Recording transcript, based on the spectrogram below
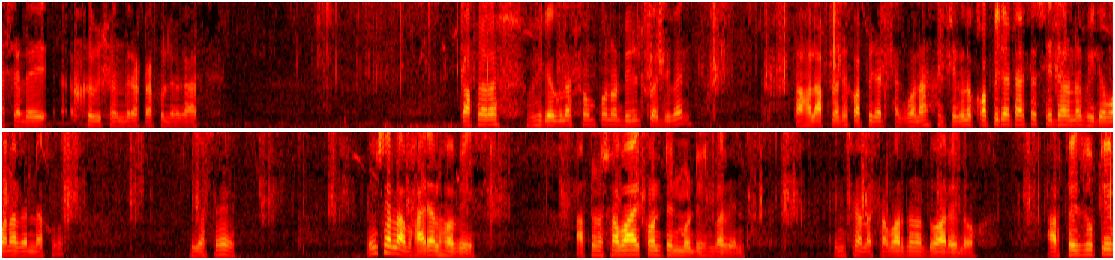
আসলে খুবই সুন্দর একটা ফুলের গাছ। তো আপনারা ভিডিওগুলো সম্পূর্ণ ডিলিট করে দিবেন, তাহলে আপনাদের কপিরাইট থাকবে না। যেগুলো কপিরাইট আছে, সেই ধরনের ভিডিও বানাবেন না খুব। ঠিক আছে? ইনশাল্লাহ ভাইরাল হবে। আপনারা সবাই কন্টেন্ট মোটিভেশন পাবেন। ইনশাল্লাহ সবার জন্য দোয়া রইল। আর ফেসবুক টিম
